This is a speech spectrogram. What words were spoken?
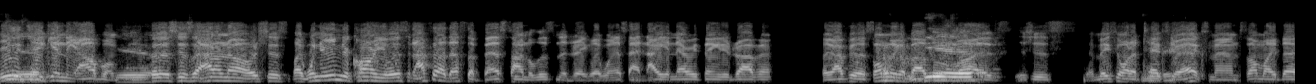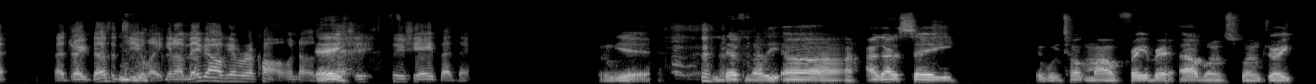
yeah, really take in the album. Because it's just I don't know. It's just like when you're in your car and you listen. I feel like that's the best time to listen to Drake. Like when it's at night and everything you're driving. Like I feel like something about those vibes. It's just it makes you want to text your ex, man. Something like that. That Drake does it to you. Mm-hmm. Like you know, maybe I'll give her a call. Who knows? Hey. She, who she ate that day. Yeah, definitely. Uh, I gotta say if we talk about favorite albums from Drake,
